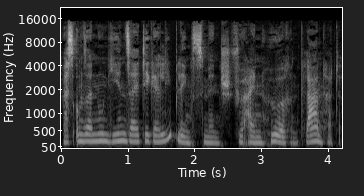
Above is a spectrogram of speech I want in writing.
was unser nun jenseitiger Lieblingsmensch für einen höheren Plan hatte.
